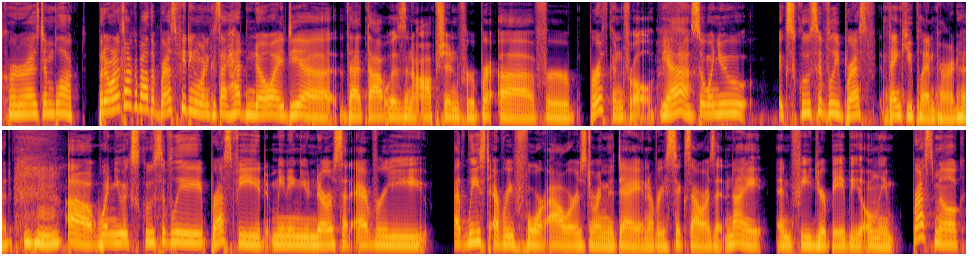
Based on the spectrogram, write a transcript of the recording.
cauterized and blocked. But I want to talk about the breastfeeding one because I had no idea that that was an option for uh, for birth control. Yeah. So when you exclusively breast, thank you Planned Parenthood. Mm-hmm. Uh, when you exclusively breastfeed, meaning you nurse at every at least every four hours during the day and every six hours at night, and feed your baby only breast milk,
